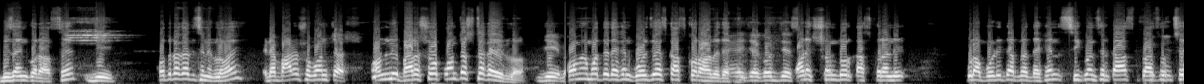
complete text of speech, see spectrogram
ডিজাইন করা আছে। জি। কত টাকা দিচ্ছেন এগুলো ভাই? এটা বারোশো পঞ্চাশ। অনলি বারোশো পঞ্চাশ টাকা এগুলো। জি। কমের মধ্যে দেখেন গর্জিয়াস কাজ করা হবে দেখেন। গর্জিয়াস অনেক সুন্দর কাজ করা পুরা বডিতে আপনার দেখেন সিকোয়েন্সের কাজ প্লাস হচ্ছে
